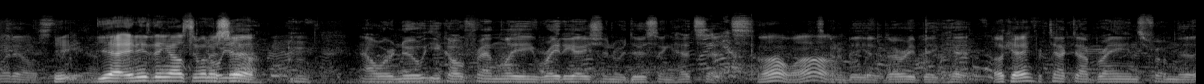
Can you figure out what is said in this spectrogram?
what else? do we Y- have? Yeah. Anything else you want to Oh, share? yeah. Our new eco-friendly radiation-reducing headsets. Oh wow. It's going to be a very big hit. Okay. Protect our brains from the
